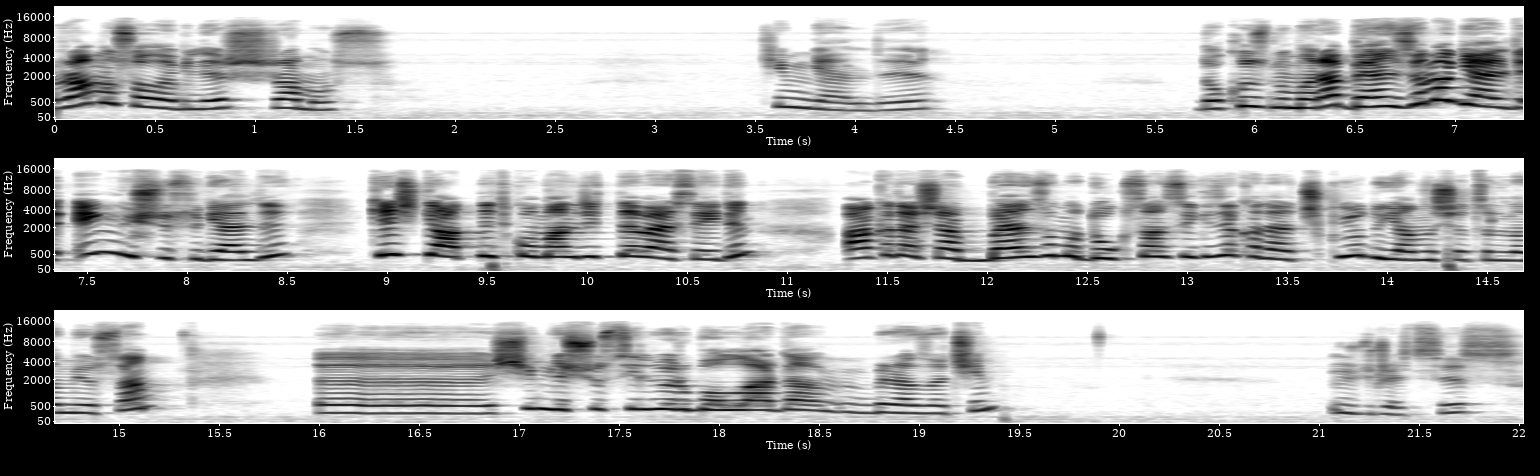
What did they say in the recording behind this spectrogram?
Ramos olabilir. Ramos. Kim geldi? 9 numara Benzema geldi. En güçlüsü geldi. Keşke Atletico Madrid'de verseydin. Arkadaşlar Benzema 98'e kadar çıkıyordu yanlış hatırlamıyorsam. Ee, şimdi şu Silver Ball'lardan biraz açayım. Ücretsiz.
